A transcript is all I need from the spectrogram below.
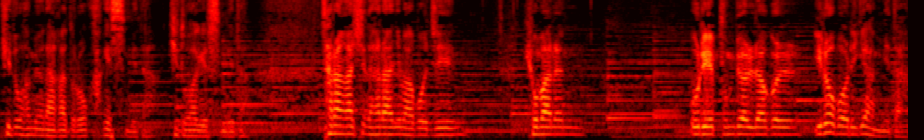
기도하며 나가도록 하겠습니다. 기도하겠습니다. 사랑하신 하나님 아버지, 교만은 우리의 분별력을 잃어버리게 합니다.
